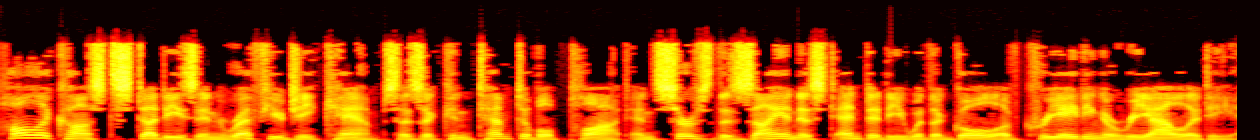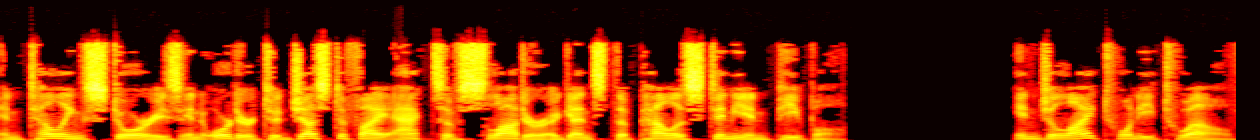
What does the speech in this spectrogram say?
Holocaust studies in refugee camps is a contemptible plot and serves the Zionist entity with a goal of creating a reality and telling stories in order to justify acts of slaughter against the Palestinian people. In July 2012,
